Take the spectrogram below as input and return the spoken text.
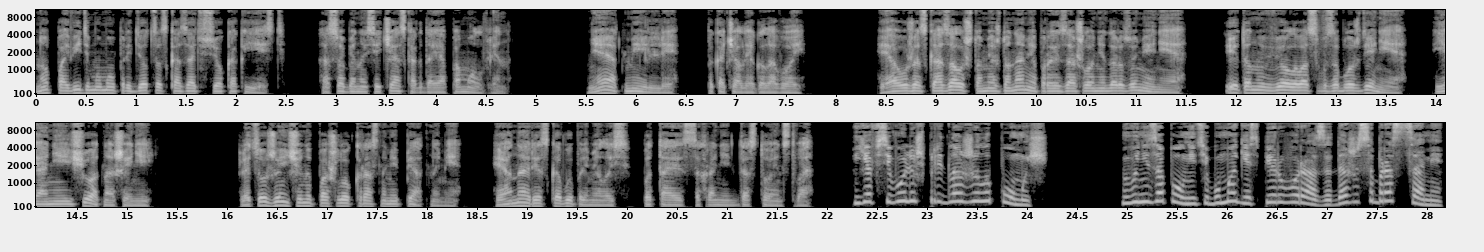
но, по-видимому, придется сказать все как есть, особенно сейчас, когда я помолвлен. «Нет, Милли», — покачал я головой. «Я уже сказал, что между нами произошло недоразумение. Итан ввел вас в заблуждение. Я не ищу отношений». Лицо женщины пошло красными пятнами, и она резко выпрямилась, пытаясь сохранить достоинство. «Я всего лишь предложила помощь. Вы не заполните бумаги с первого раза, даже с образцами.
